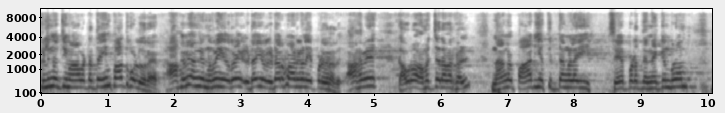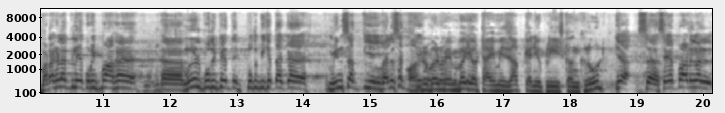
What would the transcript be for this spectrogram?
கிளிநொச்சி மாவட்டத்தையும் பார்த்து கொள்கிறார் ஆகவே அங்கே நிறைய இட- இடை- இடர்பாடுகள் ஏற்படுகிறது. ஆகவே கௌரவ அமைச்சர் அவர்கள் நாங்கள் பாரிய திட்டங்களை செயற்படுத்த நினைக்கின்றோம். வடகிழக்கிலே குறிப்பாக மீள் புதுப்பிக்க புதுப்பிக்கத்தக்க மின்சக்தியை வலுசக்தியை செயற்பாடுகள்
